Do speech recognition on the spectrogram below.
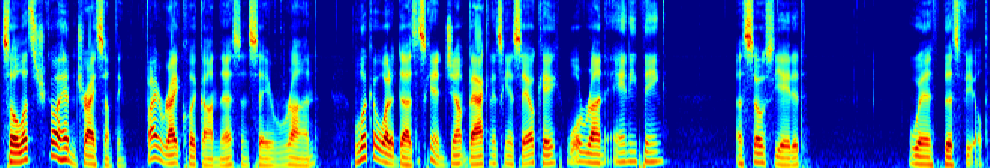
So let's go ahead and try something. If I right click on this and say run, look at what it does. It's going to jump back and it's going to say, okay, we'll run anything associated with this field.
